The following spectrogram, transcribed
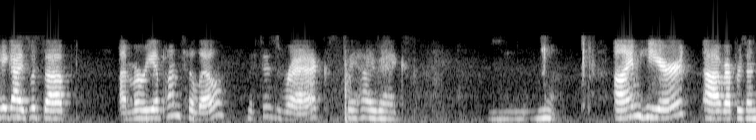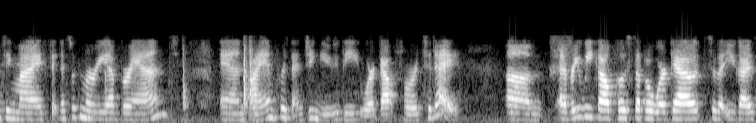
Hey guys, what's up? I'm Maria Pontillo. This is Rex. Say hi, Rex. I'm here uh, representing my Fitness with Maria brand, and I am presenting you the workout for today. Um, every week I'll post up a workout so that you guys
